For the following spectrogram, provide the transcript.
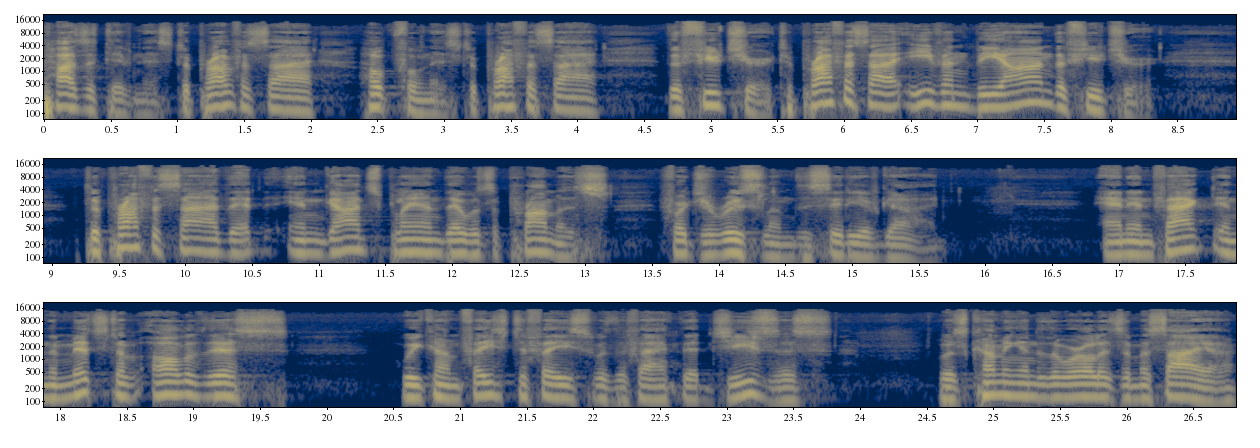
positiveness, to prophesy hopefulness, to prophesy the future, to prophesy even beyond the future, to prophesy that in God's plan there was a promise for Jerusalem, the city of God. And in fact, in the midst of all of this, we come face to face with the fact that Jesus was coming into the world as a Messiah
